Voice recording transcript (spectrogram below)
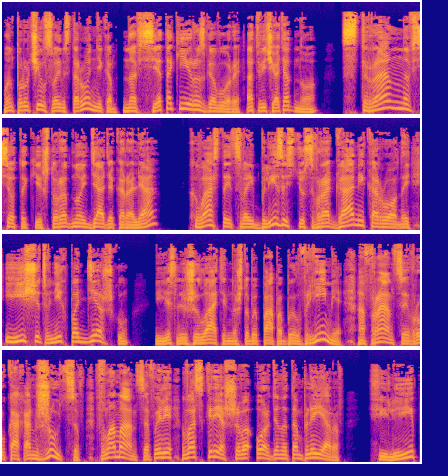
он поручил своим сторонникам на все такие разговоры отвечать одно Странно все-таки, что родной дядя короля хвастает своей близостью с врагами короны и ищет в них поддержку. и если желательно, чтобы папа был в Риме, а Франция в руках анжуйцев, фламандцев или воскресшего ордена тамплиеров, Филипп,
